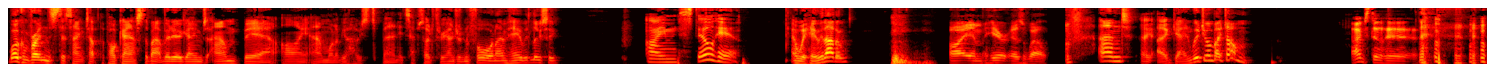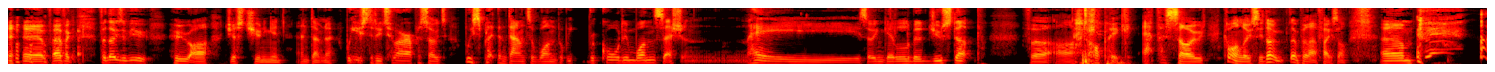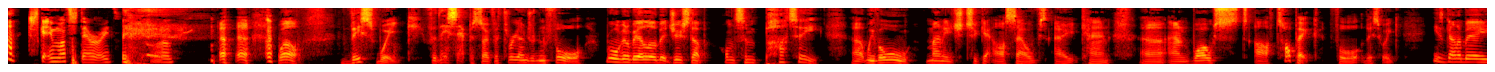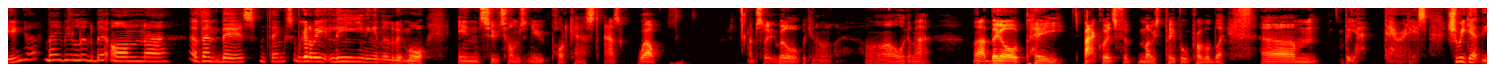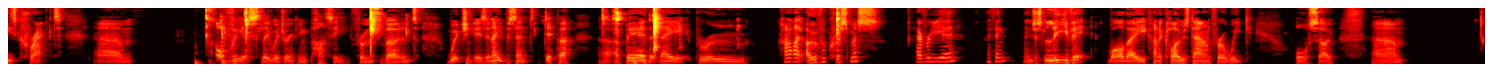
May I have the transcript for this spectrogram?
Welcome, friends, to Tanked Up, the podcast about video games and beer. I am one of your hosts, Ben. It's episode 304, and I'm here with Lucy. I'm still here. And we're here with Adam. I am here as well. And again, we're joined by Tom. I'm still here. Perfect. For those of you who are just tuning in and don't know, we used to do two hour episodes. We split them down to one, but we record in one session. Hey, so we can get a little bit juiced up for our topic episode. Come on, Lucy, don't don't put that face on. Um, Just getting my steroids. Well, this week for this episode for 304, we're all going to be a little bit juiced up on some putty. Uh, we've all managed to get ourselves a can, uh, and whilst our topic for this week is going to be uh, maybe a little bit on uh, event beers and things, we're going to be leaning a little bit more into Tom's new podcast as well. Absolutely, we'll we can all oh look at that that big old P. It's backwards for most people probably, um, but yeah, there it is. Should we get these cracked? Um, obviously we're drinking putty from Verdant, which is an 8% dipper, uh, a beer that they brew kind of like over Christmas every year, I think, and just leave it while they kind of close down for a week or so. Um,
